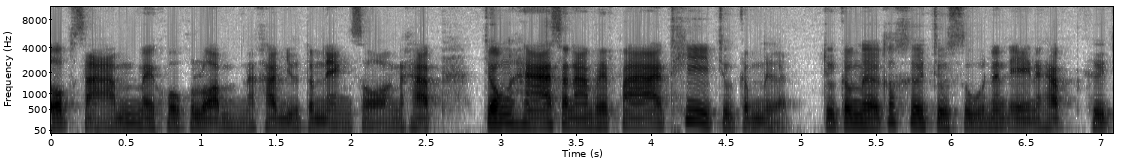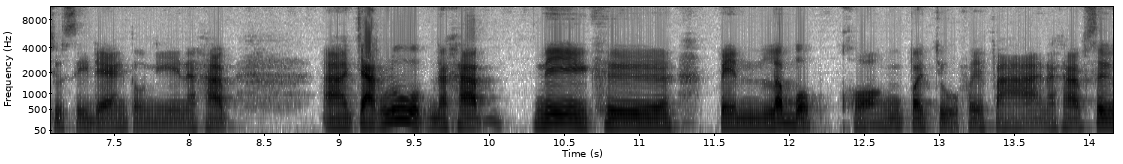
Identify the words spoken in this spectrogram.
ลบ3ไมโครคูลอมนะครับอยู่ตำแหน่ง 2 นะครับ จงหาสนามไฟฟ้าที่จุดกำเนิด จุดกำเนิดก็คือจุดศูนย์นั่นเองนะครับ คือจุดสีแดงตรงนี้นะครับ จากรูปนะครับนี่คือเป็นระบบของประจุไฟฟ้านะครับ ซึ่ง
